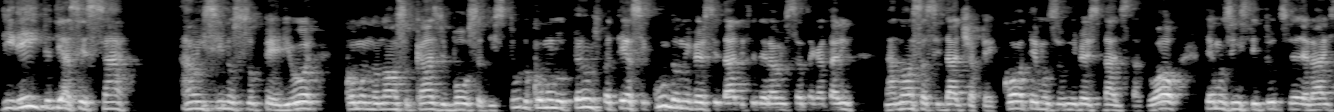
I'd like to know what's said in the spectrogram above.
direito de acessar ao ensino superior, como no nosso caso de bolsa de estudo, como lutamos para ter a segunda universidade federal em Santa Catarina, na nossa cidade de Chapecó, temos universidade estadual, temos institutos federais.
